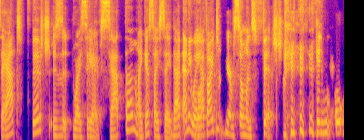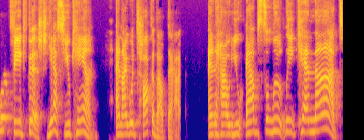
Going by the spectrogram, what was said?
sat fish? Is it do i say i've sat them? I guess i say that. Anyway if i took care of someone's fish can you overfeed fish? Yes you can. And i would talk about that and how you absolutely cannot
